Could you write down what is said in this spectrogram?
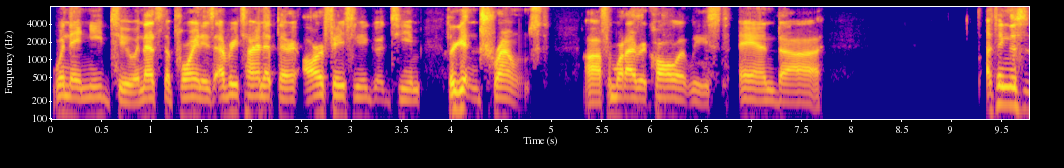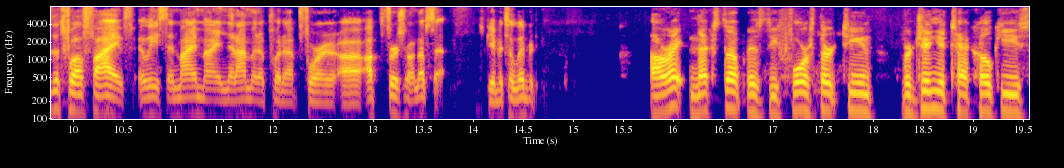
when they need to. And that's the point is every time that they are facing a good team, they're getting trounced, uh, from what I recall at least. And uh, I think this is the 12-5, at least in my mind, that I'm going to put up for uh, up first round upset. Give it to Liberty. All right, next up is the 413 Virginia Tech Hokies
